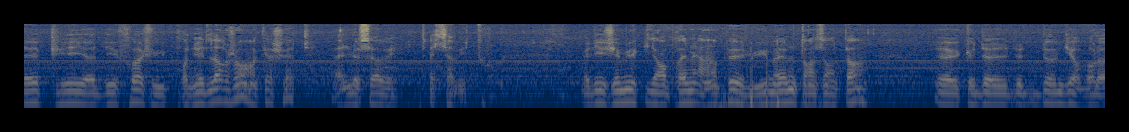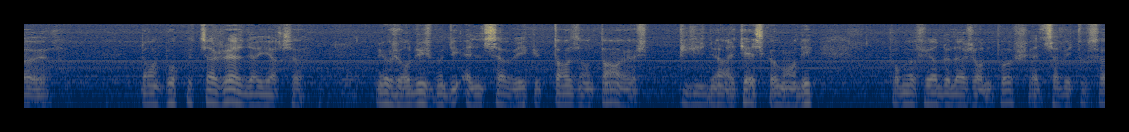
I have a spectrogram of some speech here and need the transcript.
Et puis, euh, des fois, je lui prenais de l'argent en cachette. Elle le savait, elle savait tout. Elle dit j'ai mieux qu'il en prenne un peu lui-même de temps en temps euh, que de, devenir voleur. Donc, beaucoup de sagesse derrière ça. Mais aujourd'hui, je me dis, elle savait que de temps en temps, je pige dans la caisse, comme on dit, pour me faire de l'argent de poche. Elle savait tout ça.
